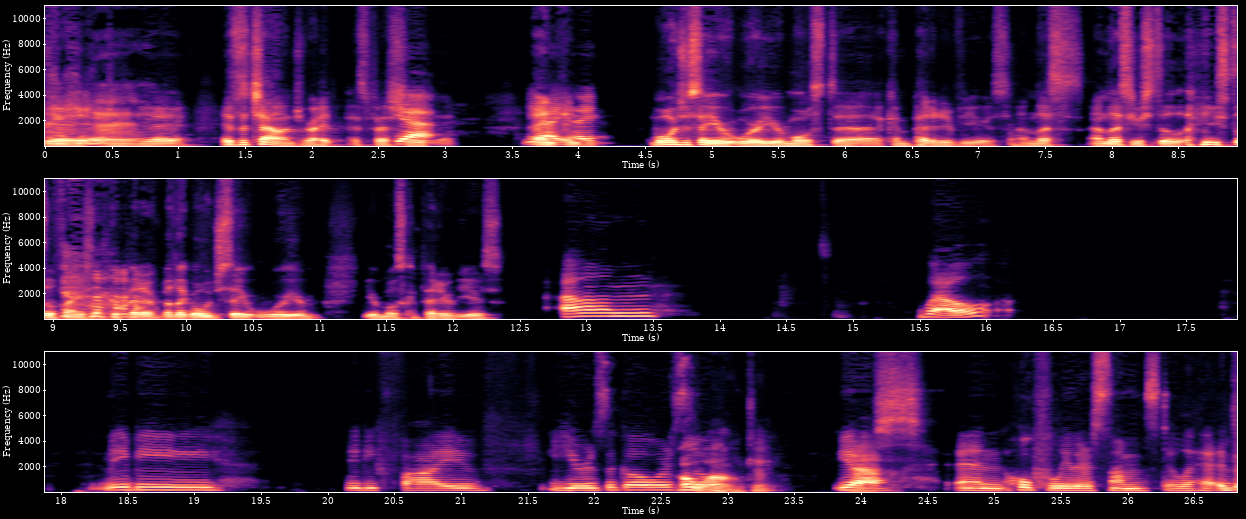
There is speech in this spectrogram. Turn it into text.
Yeah, yeah, Yeah, yeah. It's a challenge, right? Especially. Yeah. yeah, and, I- and what would you say your, were your most uh, competitive years? Unless unless you're still you still find yourself competitive, but like what would you say were your your most competitive years? Um, well, maybe maybe five years ago or so. Oh wow! Okay. Yeah, nice. and hopefully there's some still ahead.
